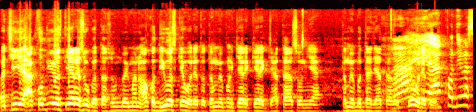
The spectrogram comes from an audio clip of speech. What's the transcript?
પછી આખો દિવસ ત્યારે શું કરતા? સોનભાઈ મને આખો દિવસ કેવો રહેતો? તમે પણ ક્યારેક ક્યારેક જાતા હશો ત્યાં તમે બધા જતા હશો કેવો રહેતો? આખો દિવસ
